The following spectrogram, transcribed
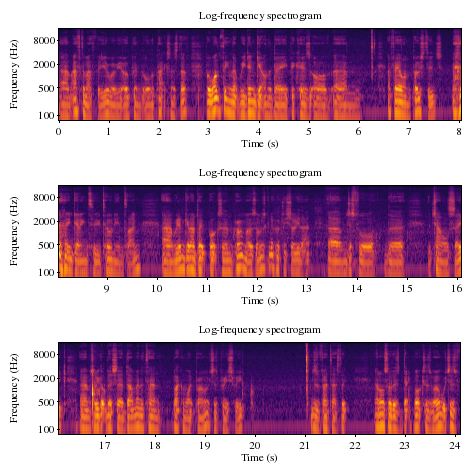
um, aftermath video where we opened all the packs and stuff. But one thing that we didn't get on the day because of um, a fail on postage getting to Tony in time, um, we didn't get our deck box and promo. So I'm just going to quickly show you that, um, just for the the channel's sake. Um, so we got this uh, black and white promo, which is pretty sweet which is fantastic. And also this deck box as well, which is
